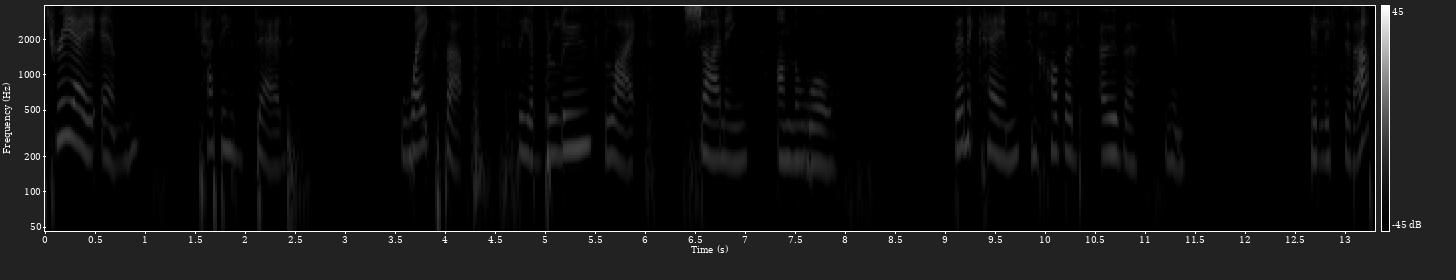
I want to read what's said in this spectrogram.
3 a.m., Kathy's dad wakes up to see a blue light shining on the wall. Then it came and hovered over him. It lifted up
